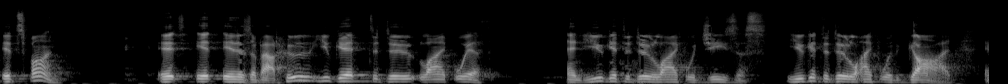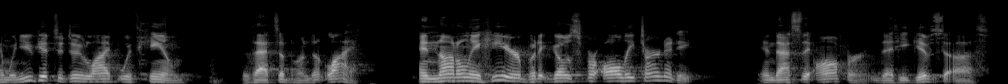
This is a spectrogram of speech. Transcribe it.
it's fun. It, it, it is about who you get to do life with and you get to do life with Jesus. You get to do life with God. And when you get to do life with Him, that's abundant life. And not only here, but it goes for all eternity. And that's the offer that He gives to us.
